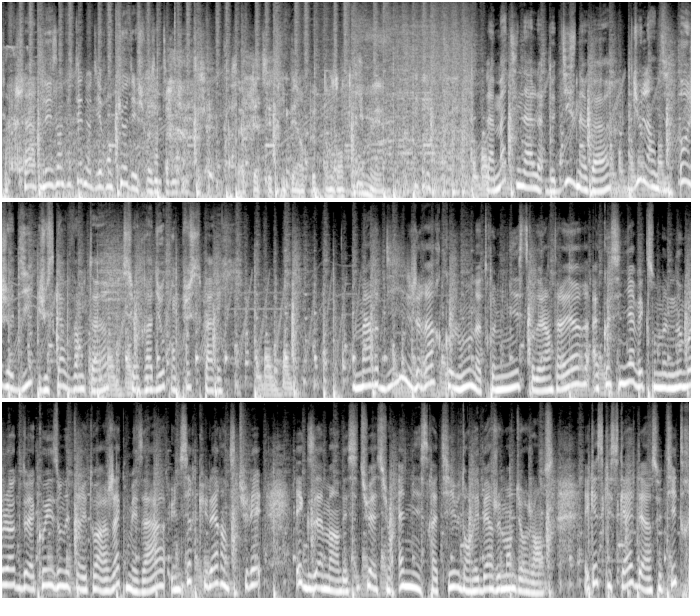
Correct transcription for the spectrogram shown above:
chercheurs. Les invités ne diront que des choses intelligentes. Ça va peut-être s'étriper un peu de temps en temps, mais La matinale de 19h, du lundi au jeudi jusqu'à 20h sur Radio Campus Paris. Mardi, Gérard Collomb, notre ministre de l'Intérieur, a co-signé avec son homologue de la cohésion des territoires, Jacques Mézard, une circulaire intitulée Examen des situations administratives dans l'hébergement d'urgence. Et qu'est-ce qui se cache derrière ce titre?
